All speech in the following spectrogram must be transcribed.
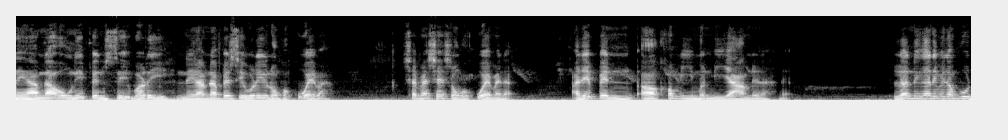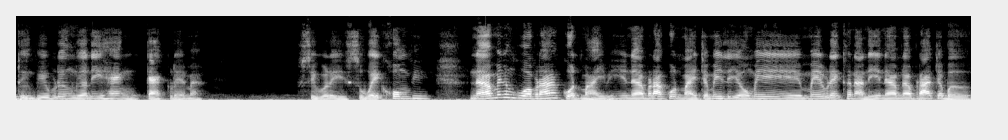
นะครับนะองค์นี้เป็นสิวรีนะครับนะเป็นสิวรีหลวงพ่อกลวยปะใช่ไหมใช่หลวงพ่อกลวยไหมเนี่ยอันนี้เป็นเออเขามีเหมือนมีย่ามเลยนะเนี่ยแล้วเนื้อนี่ไม่ต้องพูดถึงพี่เรื่องเนื้อนี่แห้งแก๊กเลยไหม สิวรีสวยคมพี่นะไม่ต้องกลัวพระกดใหม่พี่นะพระกดใหม่จะไม่เลียวไม่ไม่เล็กขนาดนี้นะครับนะพระจะเบอร์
